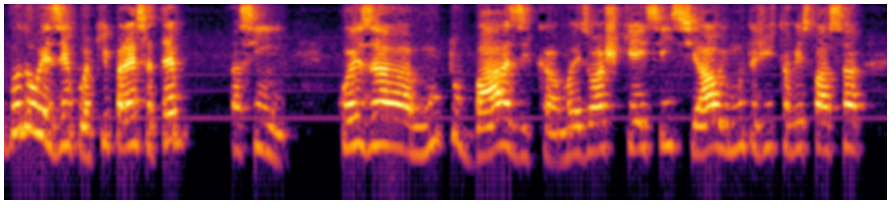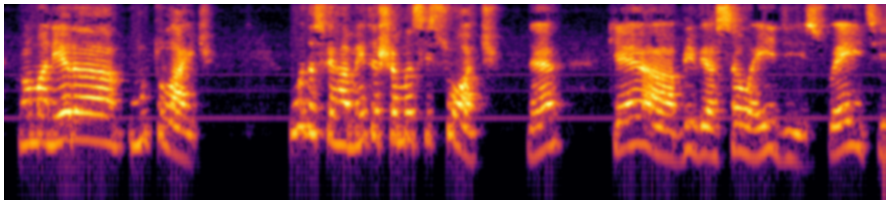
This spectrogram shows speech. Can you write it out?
Eu vou dar um exemplo aqui, parece até assim coisa muito básica, mas eu acho que é essencial e muita gente talvez faça de uma maneira muito light. Uma das ferramentas chama-se SWOT, né? Que é a abreviação aí de SWOT,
